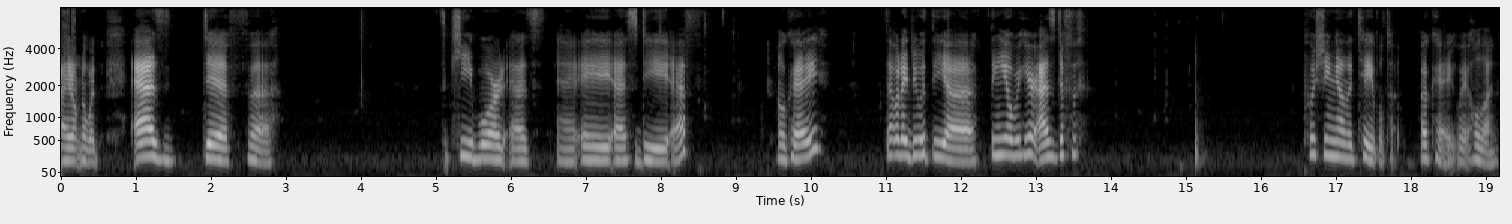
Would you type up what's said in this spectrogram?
I don't know what... As diff... Uh, it's a keyboard as uh, ASDF. Okay. Is that what I do with the uh, thingy over here? As def pushing on the tabletop. Okay, wait, hold on.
